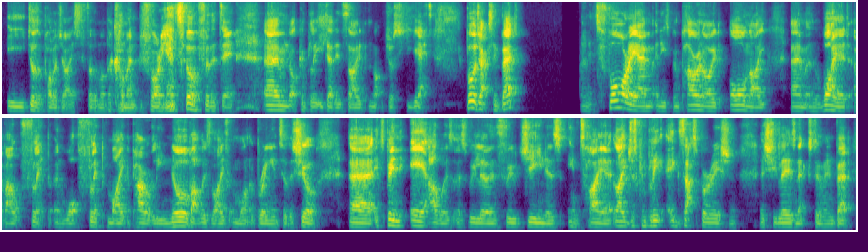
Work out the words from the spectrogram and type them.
He does apologise for the mother comment before he heads home for the day. Um, not completely dead inside, not just yet. Bojack's in bed and it's 4 a.m. and he's been paranoid all night um, and wired about Flip and what Flip might apparently know about his life and want to bring into the show. Uh, it's been eight hours as we learn through Gina's entire, like, just complete exasperation as she lays next to him in bed.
